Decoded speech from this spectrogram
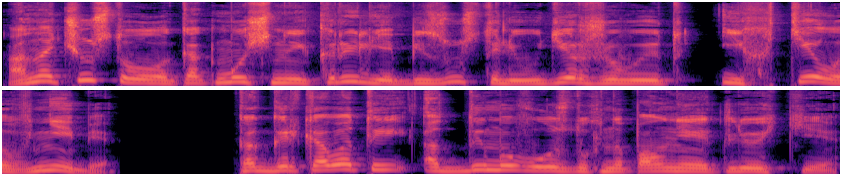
Она чувствовала, как мощные крылья без устали удерживают их тело в небе, как горьковатый от дыма воздух наполняет легкие.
